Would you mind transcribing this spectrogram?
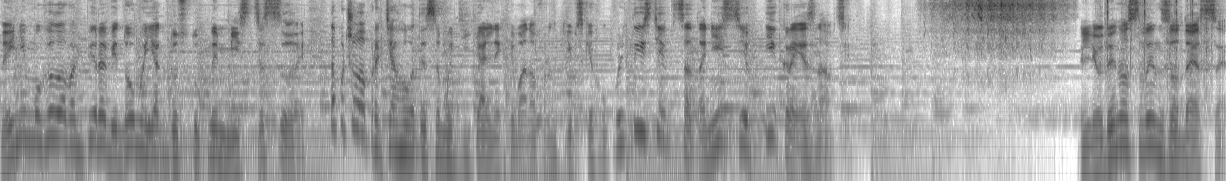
Нині могила вампіра відома як доступне місце сили та почала притягувати самодіяльних івано-франківських окультистів, сатаністів і краєзнавців. Людиносвин з Одеси.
